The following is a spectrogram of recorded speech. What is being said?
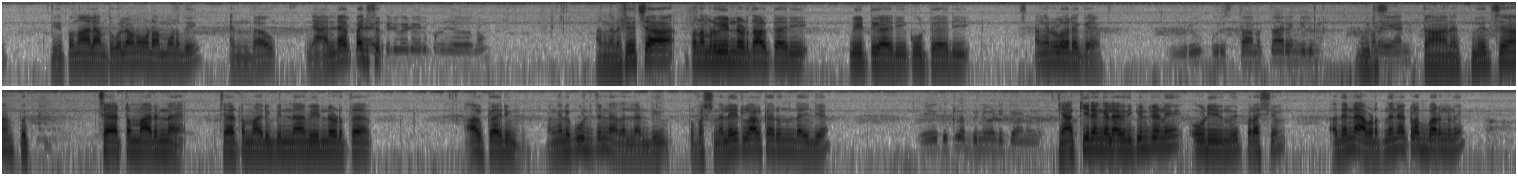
ഇതിപ്പോൾ നാലാമത്തെ കൊല്ലമാണ് ഓടാൻ പോണത്. എന്താവും? ഞാൻ എന്റെ പരിസരം അങ്ങനെ ചോദിച്ചാൽ ഇപ്പോൾ നമ്മുടെ വീടിന്റെ അടുത്ത ആൾക്കാർ വീട്ടുകാർ കൂട്ടുകാർ അങ്ങനെയുള്ളവരൊക്കെ? ഒരു ഗുരുസ്ഥാനത്ത് ആരെങ്കിലും പറയാൻ സ്ഥാനത്ത് എന്ന് വെച്ചാൽ ഇപ്പോൾ ചേട്ടന്മാരെന്നെ. ചേട്ടന്മാരും പിന്നെ വീടിന്റെ അടുത്ത ആൾക്കാരും അങ്ങനെ കൂടി തന്നെ അതല്ലാണ്ട് പ്രൊഫഷണലായിട്ടുള്ള ആൾക്കാരൊന്നും ഉണ്ടായില്ല. ഏത് ക്ലബിന് വേണ്ടിയിട്ടാണ്? ഞാൻ കിരങ്കലാവിധിക്ക് വേണ്ടിയിട്ടാണ് ഓടിയിരുന്നത്. ഇപ്രാവശ്യം അതന്നെ അവിടെ തന്നെ ക്ലബ്ബ് ഇറങ്ങണ്.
